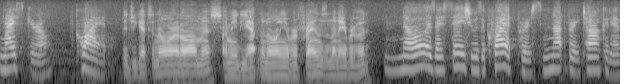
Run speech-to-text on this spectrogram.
Nice girl. Quiet. Did you get to know her at all, miss? I mean, do you happen to know any of her friends in the neighborhood? No, as I say, she was a quiet person, not very talkative.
